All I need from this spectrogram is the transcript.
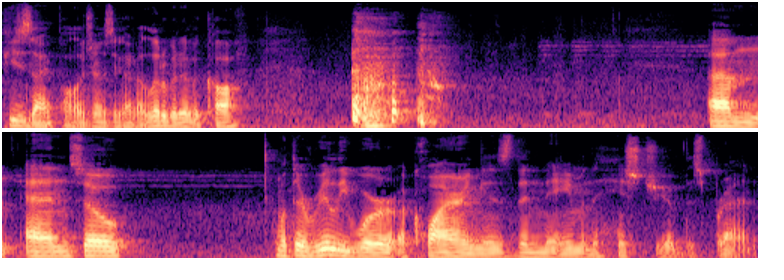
pieces. I apologize. I got a little bit of a cough. um, and so, what they really were acquiring is the name and the history of this brand.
